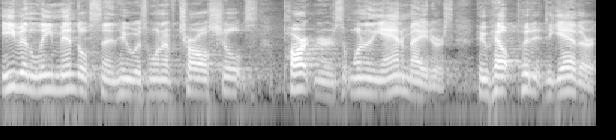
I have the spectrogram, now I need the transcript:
even Lee Mendelson, who was one of Charles Schulz's partners, one of the animators who helped put it together,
